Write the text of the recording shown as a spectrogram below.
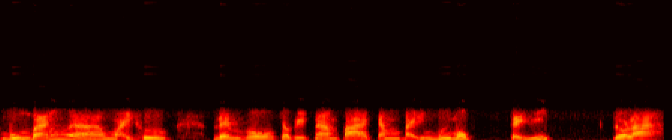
buôn bán là ngoại thương đem vô cho Việt Nam 371 tỷ đô la.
